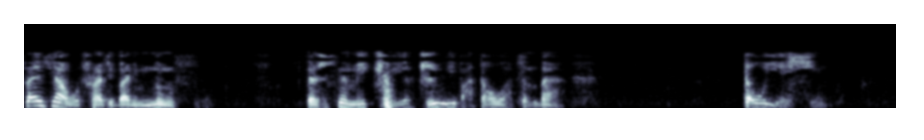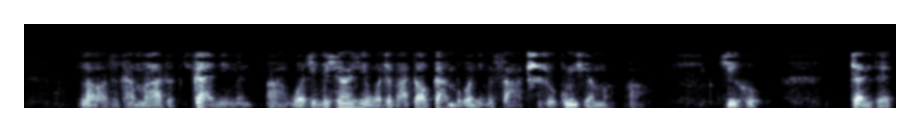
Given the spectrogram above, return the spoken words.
三下五除二就把你们弄死。但是现在没锤啊，只有一把刀啊，怎么办？刀也行，老子他妈的干你们啊！我就不相信我这把刀干不过你们仨，赤手空拳吗？啊！最后。站在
